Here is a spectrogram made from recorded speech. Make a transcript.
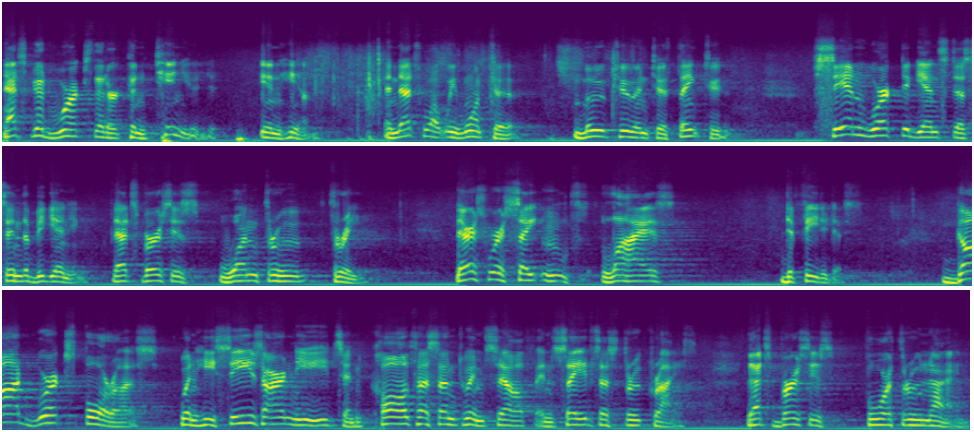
That's good works that are continued in Him. And that's what we want to move to and to think to. Sin worked against us in the beginning. That's verses 1 through 3. There's where Satan's lies defeated us. God works for us when he sees our needs and calls us unto himself and saves us through Christ. That's verses 4 through 9.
